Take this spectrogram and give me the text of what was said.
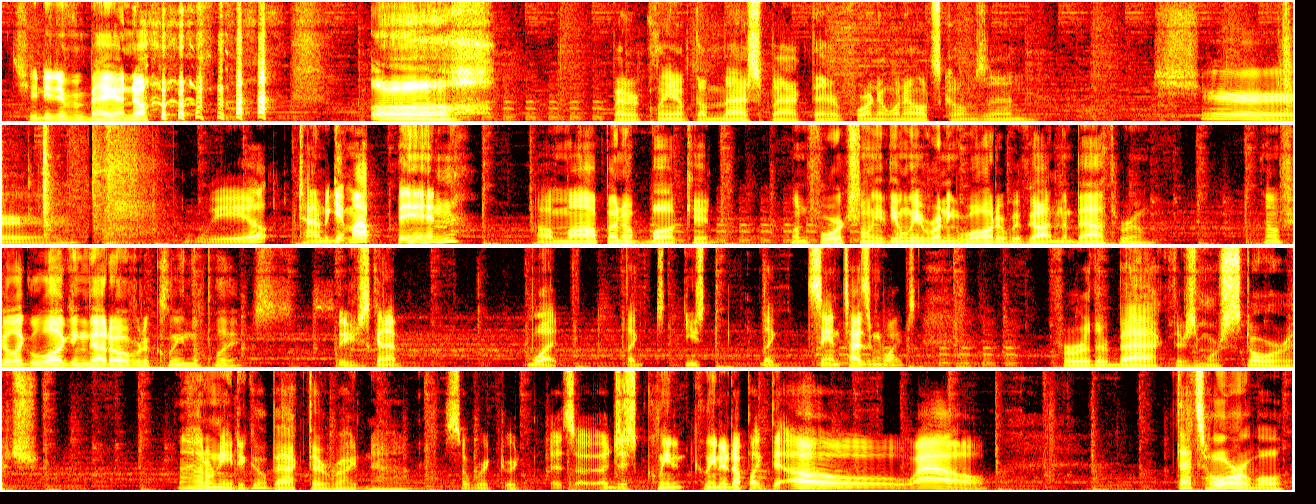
She didn't even pay enough. oh. Better clean up the mess back there before anyone else comes in. Sure. Well, time to get my mopping. A mop and a bucket. Unfortunately, the only running water we've got in the bathroom. I don't feel like lugging that over to clean the place. So you're just gonna, what, like use like sanitizing wipes? Further back, there's more storage. I don't need to go back there right now. So we're, we're so uh, just clean clean it up like that. Oh wow, that's horrible.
